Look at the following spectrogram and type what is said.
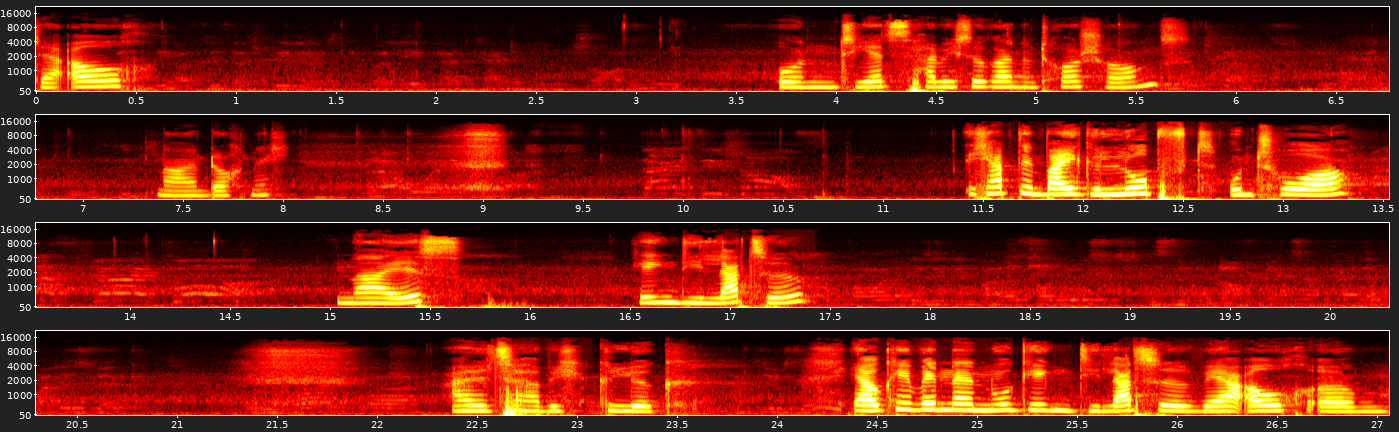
der auch. Und jetzt habe ich sogar eine Torchance. Nein, doch nicht. Ich habe den Ball gelupft und Tor. Nice. Gegen die Latte. Alter, habe ich Glück. Ja, okay, wenn der nur gegen die Latte wäre auch. Ähm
